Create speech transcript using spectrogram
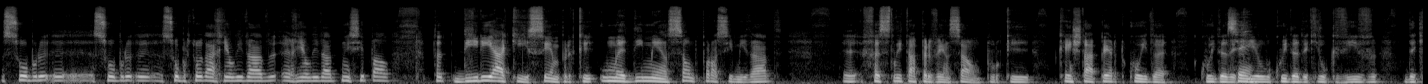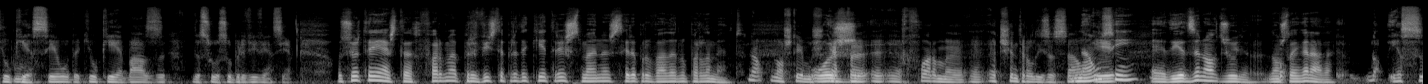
sobre eh, sobre eh, sobre toda a realidade a realidade municipal. Portanto diria aqui sempre que uma dimensão de proximidade eh, facilita a prevenção porque quem está perto cuida cuida daquilo, Sim. cuida daquilo que vive, daquilo que é seu, daquilo que é a base da sua sobrevivência. O senhor tem esta reforma prevista para daqui a três semanas ser aprovada no Parlamento? Não, nós temos Hoje... esta a, a reforma, a, a, descentralização. Não, é... sim, é dia 19 de julho, não Bom, estou enganada. Não, esse,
